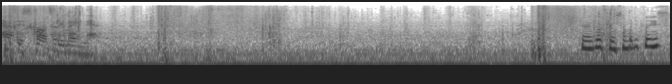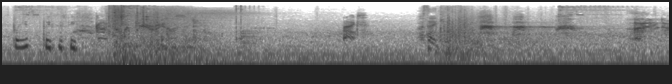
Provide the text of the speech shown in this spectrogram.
Have squads remain. Can I go kill somebody, please? Please, please, please, please. Thanks. Thank you. I didn't do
